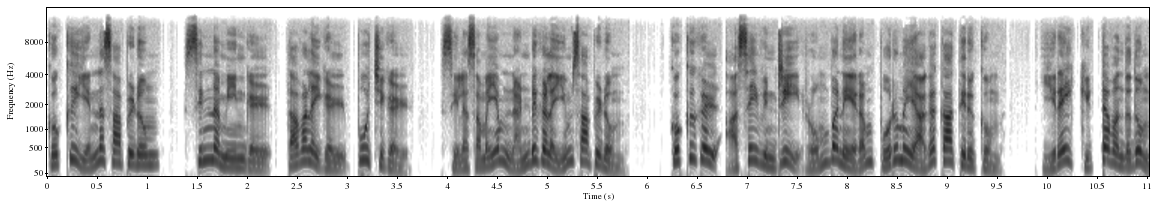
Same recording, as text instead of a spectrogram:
கொக்கு என்ன சாப்பிடும்? சின்ன மீன்கள் தவளைகள் பூச்சிகள். சில சமயம் நண்டுகளையும் சாப்பிடும். கொக்குகள் அசைவின்றி ரொம்ப நேரம் பொறுமையாக காத்திருக்கும். இறை கிட்ட வந்ததும்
